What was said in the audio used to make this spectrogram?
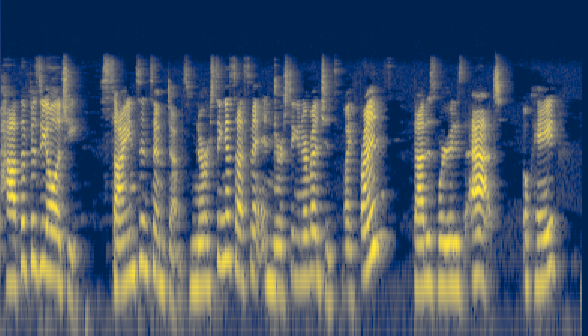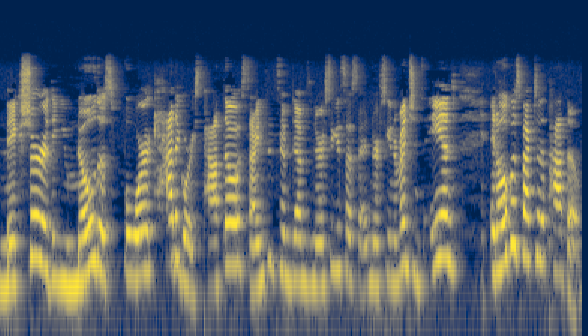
pathophysiology, signs and symptoms, nursing assessment, and nursing interventions. My friends, that is where it is at. Okay? Make sure that you know those four categories patho, signs and symptoms, nursing assessment, and nursing interventions. And it all goes back to the patho.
